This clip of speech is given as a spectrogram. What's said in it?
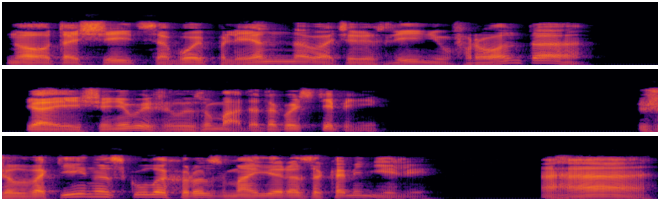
Но тащить с собой пленного через линию фронта я еще не выжил из ума до такой степени. Желваки на скулах Розмайера закаменели. Ага,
